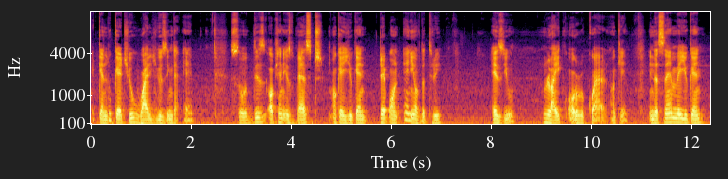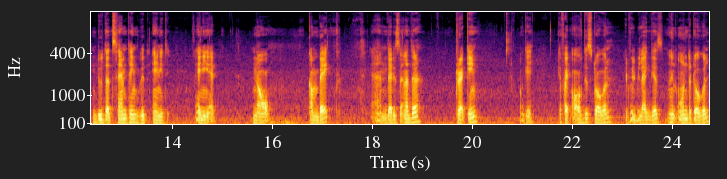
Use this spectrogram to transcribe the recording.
It can look at you while using the app. So this option is best okay? You can tap on any of the three as you like or require okay? In the same way you can do that same thing with anything any app. Now come back and there is another tracking okay? If i off this toggle it will be like this and on the toggle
